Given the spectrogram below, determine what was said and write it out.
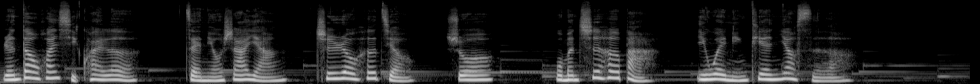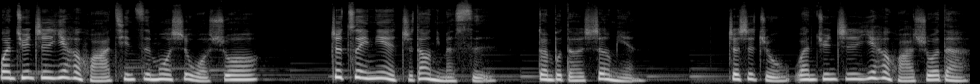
人倒欢喜快乐，宰牛杀羊，吃肉喝酒，说：“我们吃喝吧，因为明天要死了。”万军之耶和华亲自漠视我说：“这罪孽直到你们死。”断不得赦免，这是主万军之耶和华说的。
